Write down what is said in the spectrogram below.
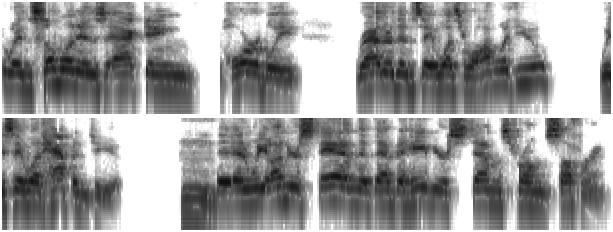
when someone is acting horribly, rather than say what's wrong with you, we say what happened to you. Mm. And we understand that that behavior stems from suffering.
